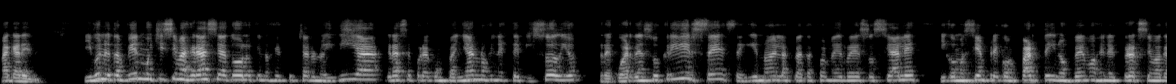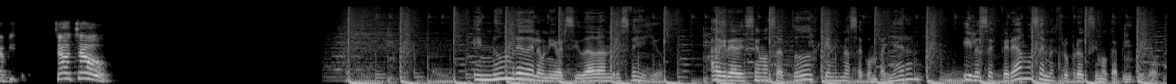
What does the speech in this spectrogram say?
Macarena. Y bueno, también muchísimas gracias a todos los que nos escucharon hoy día. Gracias por acompañarnos en este episodio. Recuerden suscribirse, seguirnos en las plataformas y redes sociales y como siempre comparte y nos vemos en el próximo capítulo. Chao, chao. En nombre de la Universidad Andrés Bello, agradecemos a todos quienes nos acompañaron y los esperamos en nuestro próximo capítulo.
